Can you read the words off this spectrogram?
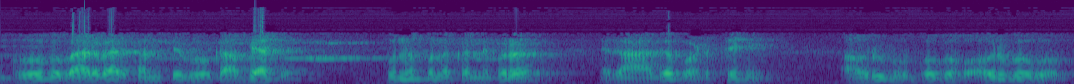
भोग बार बार करने से भोग का अभ्यास पुनः पुनः करने पर राग बढ़ते हैं। और भोग हो और भोग हो।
